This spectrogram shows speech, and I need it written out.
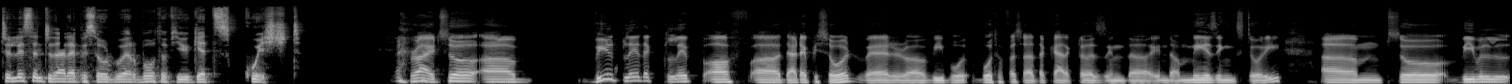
to listen to that episode where both of you get squished. right. So uh, we'll play the clip of uh, that episode where uh, we both both of us are the characters in the in the amazing story. Um, so we will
